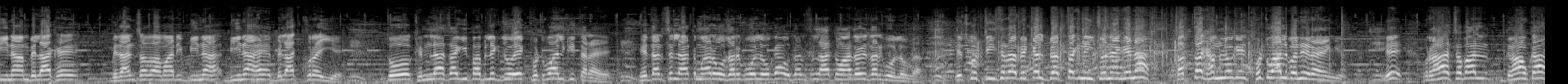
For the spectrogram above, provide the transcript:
बीना बिलाक है, विधानसभा हमारी बीना बीना है, बिलाक खुरई है। तो खिमलासा की पब्लिक जो एक फुटबॉल की तरह है, इधर से लात मारो, उधर गोल होगा, उधर से लात मारो, इधर गोल होगा। इसको तीसरा विकल्प जब तक नहीं चुनेंगे ना, तब तक हम लोग एक फुटबॉल बने रहेंगे। रहा सवाल गाँव का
